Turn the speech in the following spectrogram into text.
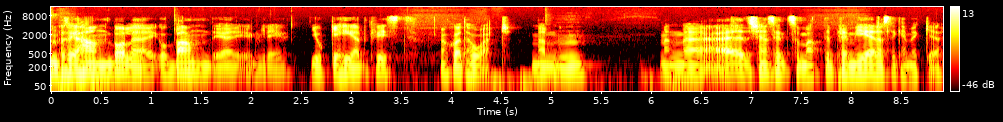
Alltså handboll är, och bandy är en grej. Jocke Hedqvist, han sköt hårt. Men, mm. men eh, det känns inte som att det premieras lika mycket.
